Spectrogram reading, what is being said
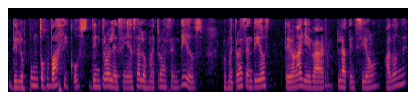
de los puntos básicos dentro de la enseñanza de los maestros ascendidos. Los maestros ascendidos te van a llevar la atención a dónde?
